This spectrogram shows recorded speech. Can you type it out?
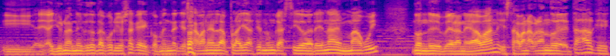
Y hay una anécdota curiosa que comenta que estaban en la playa haciendo un castillo de arena en Maui, donde veraneaban, y estaban hablando de tal, que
